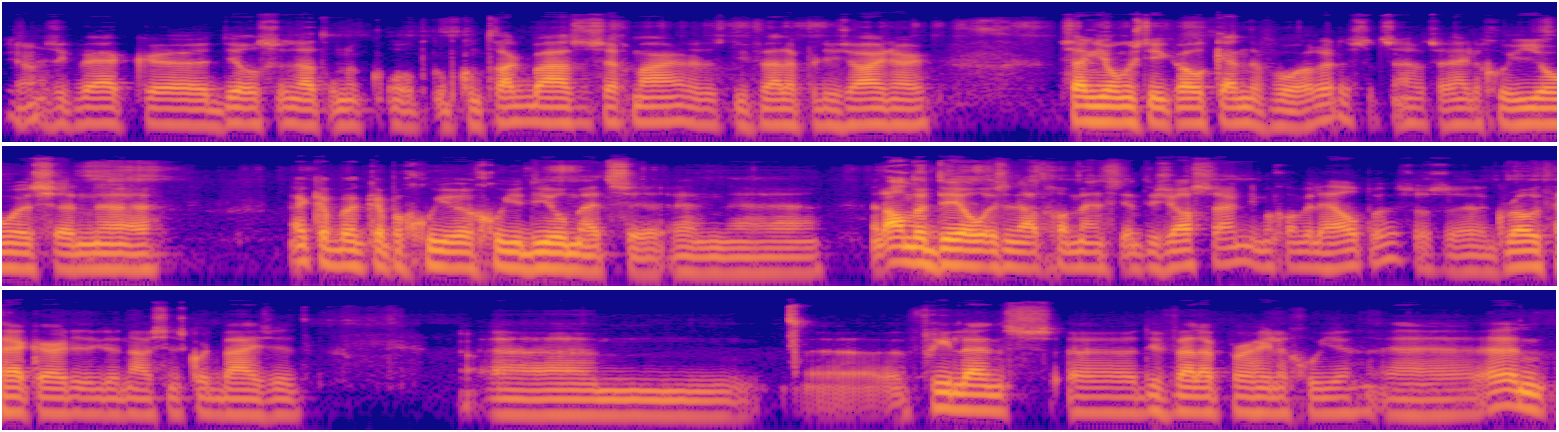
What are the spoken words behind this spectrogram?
Ja. Dus ik werk deels inderdaad op, op contractbasis, zeg maar. Dus developer, designer. Het zijn jongens die ik al ken daarvoor. Dus dat zijn, dat zijn hele goede jongens. En ik, heb, ik heb een goede, goede deal met ze. En een ander deel is inderdaad gewoon mensen die enthousiast zijn. Die me gewoon willen helpen. Zoals eh Growth Hacker, die er nou sinds kort bij zit. Ehm, eh, freelance eh, developer, hele goede. Eh, en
